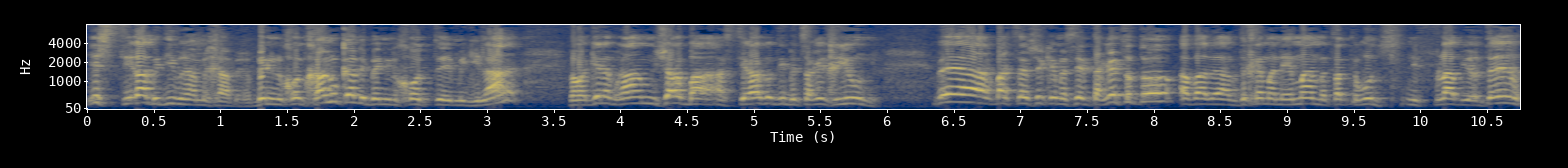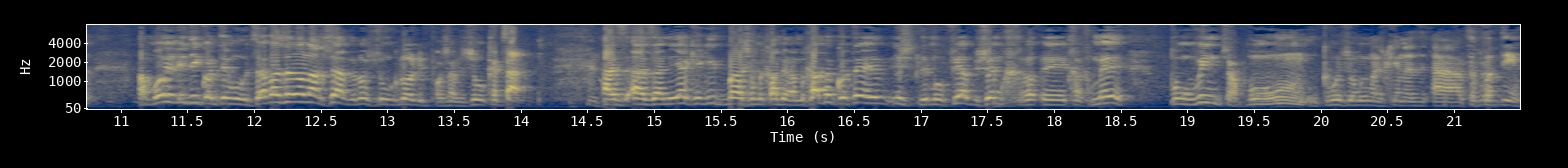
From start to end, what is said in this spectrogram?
יש סתירה בדברי המחבר, בין הלכות חנוכה לבין הלכות אה, מגילה, והמגן אברהם נשאר בסתירה הזאת בצריך עיון. וה-14 שקל מנסה לתרץ אותו, אבל עבדכם הנאמן מצא תירוץ נפלא ביותר, המויר עוד תירוץ, אבל זה לא לעכשיו, זה לא שיעור גלולי פה עכשיו, זה שיעור קצר. אז, אז אני רק אגיד מה שהמחבר, המחבר כותב, יש, זה מופיע בשם ח, אה, חכמי פרובינציה, פרובום, כמו שאומרים הצרפתים,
